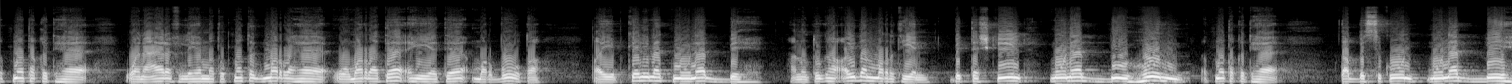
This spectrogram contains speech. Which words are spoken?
اتنطقت هاء. وأنا عارف اللي هي ما تتنطق مرة هاء ومرة تاء هي تاء مربوطة. طيب كلمة منبه. هننطقها أيضا مرتين. بالتشكيل منبه أتنطقت هاء طب بالسكون منبه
